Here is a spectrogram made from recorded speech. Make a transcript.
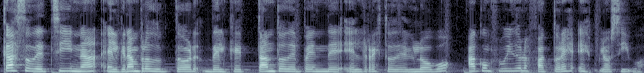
caso de China, el gran productor del que tanto depende el resto del globo, ha confluido los factores explosivos.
